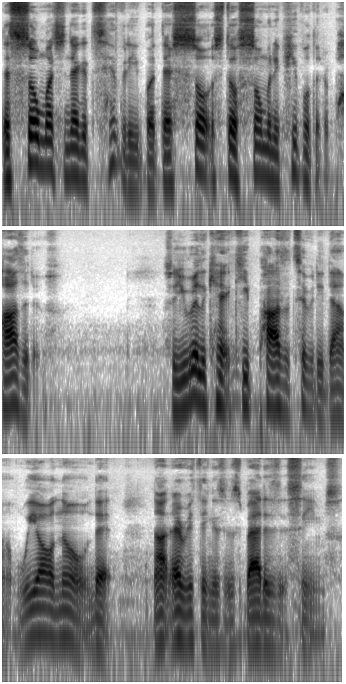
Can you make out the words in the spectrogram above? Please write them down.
there's so much negativity, but there's so still so many people that are positive. So you really can't keep positivity down. We all know that not everything is as bad as it seems,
